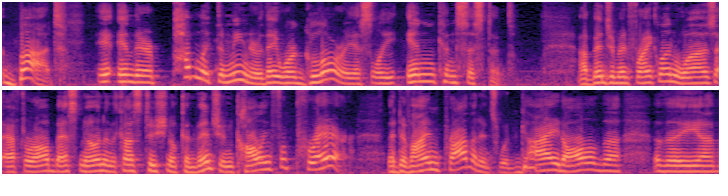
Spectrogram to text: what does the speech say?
But in their public demeanor, they were gloriously inconsistent. Uh, Benjamin Franklin was, after all, best known in the Constitutional Convention calling for prayer the divine providence would guide all the, the, uh,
